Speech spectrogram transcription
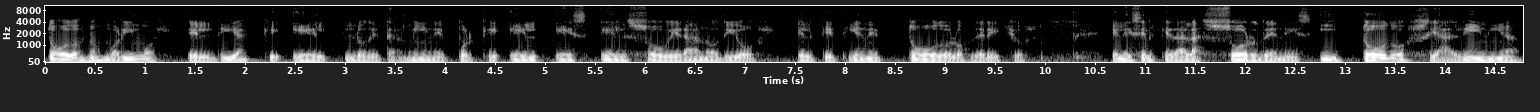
Todos nos morimos el día que Él lo determine, porque Él es el soberano Dios, el que tiene todos los derechos. Él es el que da las órdenes y todo se alinea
